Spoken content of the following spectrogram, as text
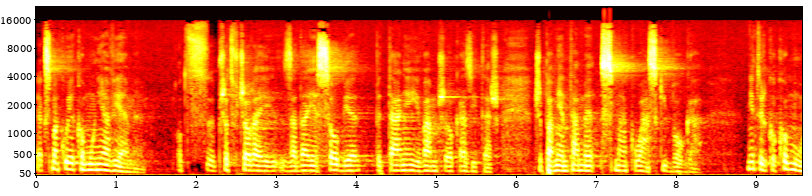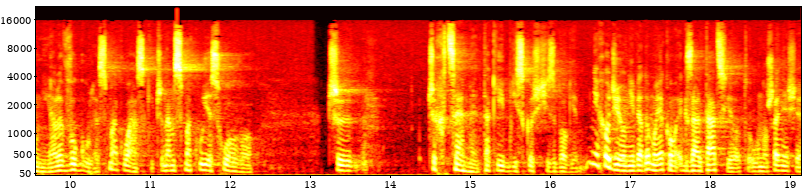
jak smakuje komunia, wiemy. Od przedwczoraj zadaję sobie pytanie i Wam przy okazji też, czy pamiętamy smak łaski Boga? Nie tylko komunii, ale w ogóle smak łaski. Czy nam smakuje słowo? Czy, czy chcemy takiej bliskości z Bogiem? Nie chodzi o nie wiadomo jaką egzaltację, o to unoszenie się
